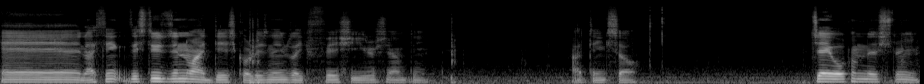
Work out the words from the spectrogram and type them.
And I think this dude's in my Discord. His name's like Fishy or something. I think so. Jay, welcome to the stream.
